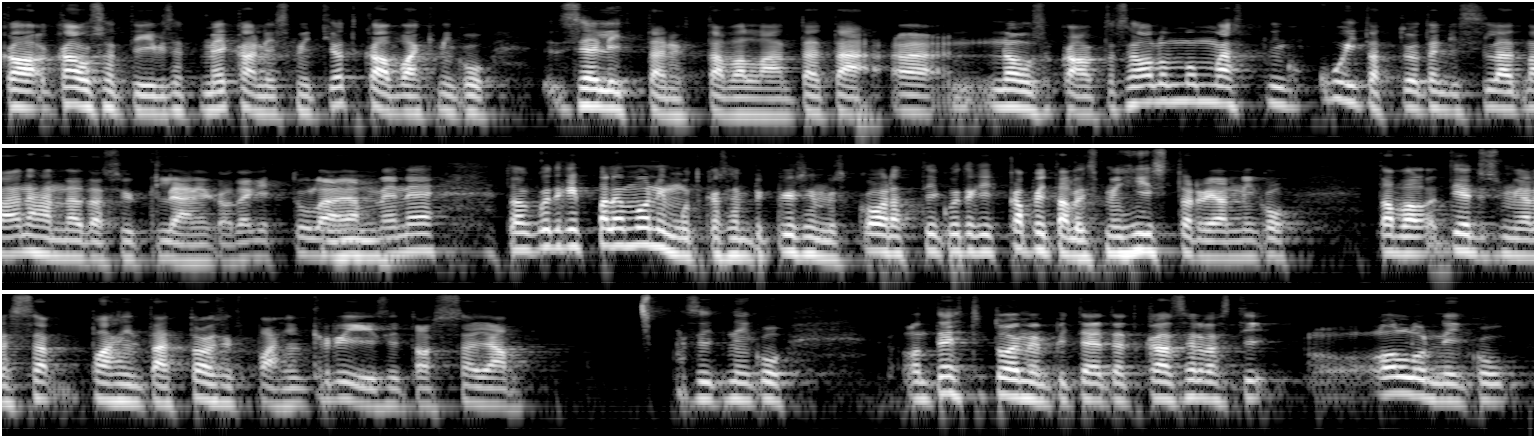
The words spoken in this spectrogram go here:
ka- kausatiiviset mekanismit, jotka on vaikka niin kuin selittänyt tavallaan tätä nousukautta. Se on ollut mun mielestä niin kuin kuitattu jotenkin sillä, että ainahan näitä sykliä niin jotenkin tulee mm. ja menee. Tämä on kuitenkin paljon monimutkaisempi kysymys. Kohdattiin kuitenkin kapitalismin historian niin kuin, tavalla, tietyssä mielessä pahin tai toiseksi pahin kriisi tuossa ja sitten niinku on tehty toimenpiteitä, jotka on selvästi ollut niinku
